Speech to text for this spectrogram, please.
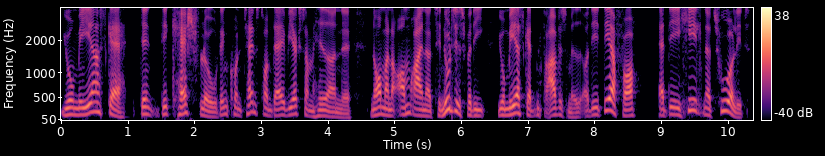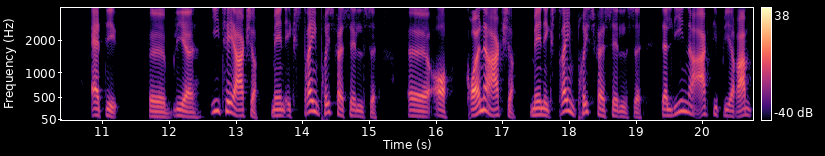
jo mere skal den, det cashflow, den kontantstrøm, der er i virksomhederne, når man omregner til nutidsværdi, jo mere skal den straffes med. Og det er derfor, at det er helt naturligt, at det øh, bliver IT-aktier med en ekstrem prisfastsættelse øh, og grønne aktier med en ekstrem prisfastsættelse, der lige nøjagtigt bliver ramt.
